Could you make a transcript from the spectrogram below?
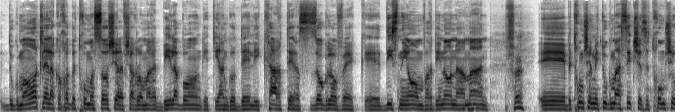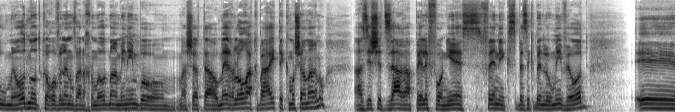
דוגמאות ללקוחות בתחום הסושיאל, אפשר לומר את בילבונג, את יאנגו דלי, קרטרס, זוגלובק, אה, דיסני הום, ורדינון, נעמן. יפה. אה, בתחום של מיתוג מעסיק, שזה תחום שהוא מאוד מאוד קרוב אלינו ואנחנו מאוד מאמינים בו, מה שאתה אומר, לא רק בהייטק, כמו שאמרנו, אז יש את זרה, פלאפון, יס, פניקס, בזק בינלאומי ועוד. אה,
